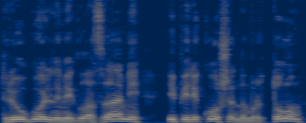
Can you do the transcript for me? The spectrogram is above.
треугольными глазами и перекошенным ртом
